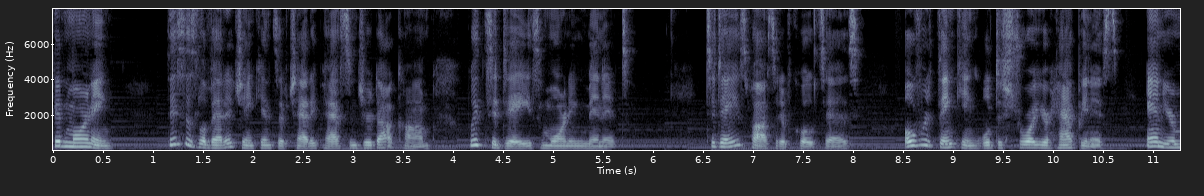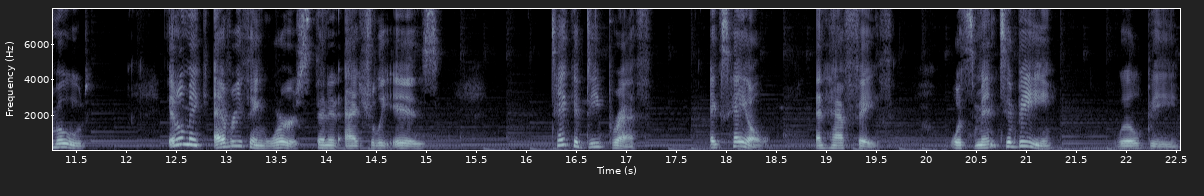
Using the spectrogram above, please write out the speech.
Good morning. This is Lavetta Jenkins of chattypassenger.com with today's Morning Minute. Today's positive quote says, Overthinking will destroy your happiness and your mood. It'll make everything worse than it actually is. Take a deep breath, exhale, and have faith. What's meant to be will be.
